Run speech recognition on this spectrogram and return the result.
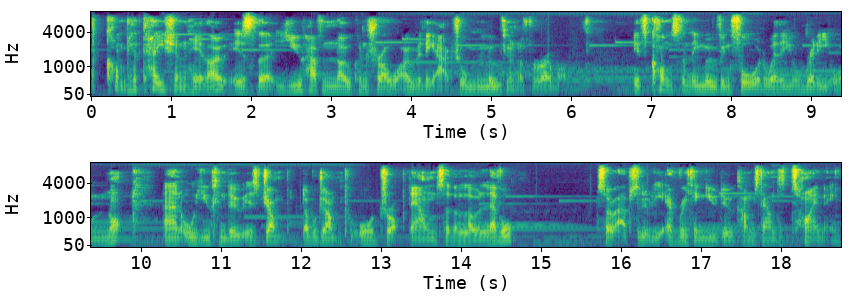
The complication here, though, is that you have no control over the actual movement of the robot. It's constantly moving forward whether you're ready or not and all you can do is jump, double jump, or drop down to the lower level. So, absolutely everything you do comes down to timing,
